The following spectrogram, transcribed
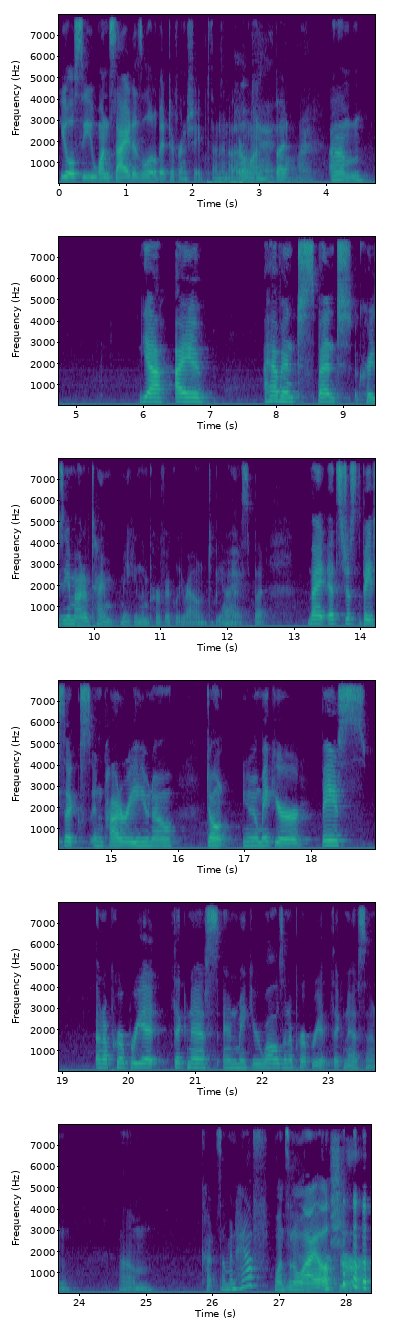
you'll see one side is a little bit different shaped than another one. Okay, But all right. um, yeah, I I haven't spent a crazy amount of time making them perfectly round, to be Right. honest. But my it's just the basics in pottery. You know, don't you know make your base an appropriate thickness and make your walls an appropriate thickness and um, cut some in half once in a while. For sure.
